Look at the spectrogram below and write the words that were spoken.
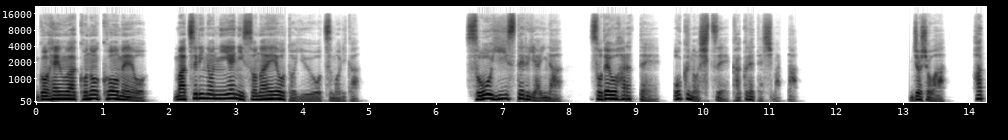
御編はこの孔明を祭りの煮えに備えようというおつもりか。そう言い捨てるや否、袖を払って奥の室へ隠れてしまった。序書は、はっ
